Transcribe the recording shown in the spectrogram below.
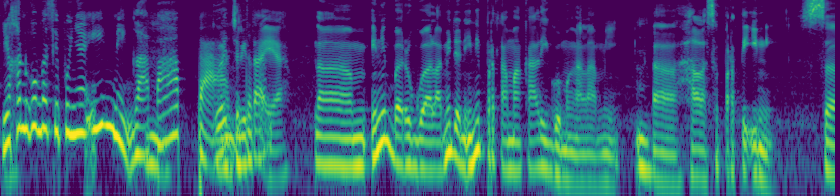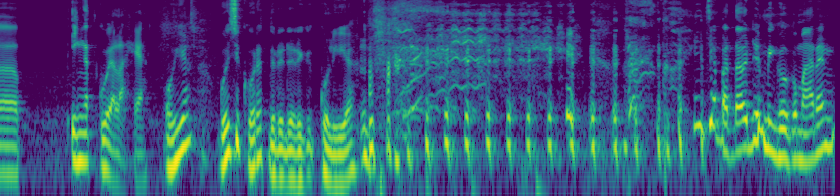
ya kan gue masih punya ini, nggak apa-apa. Gue gitu cerita kan. ya. Em, ini baru gue alami dan ini pertama kali gue mengalami eh, hal seperti ini. Seingat gue lah ya. Oh iya, gue sih kuret dari dari kuliah. Siapa tahu dia minggu kemarin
